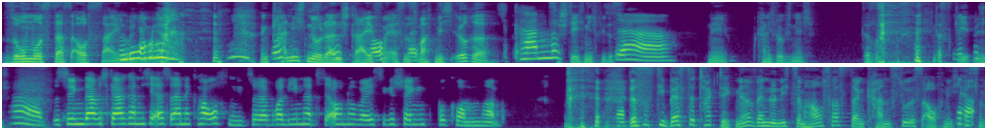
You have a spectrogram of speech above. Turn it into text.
So muss das auch sein, Ja. Dann kann Und ich nur dann Streifen essen. Das macht mich irre. Ich kann das, Verstehe ich nicht, wie das. ja, Nee, kann ich wirklich nicht. Das, das geht nicht. hart. Deswegen darf ich gar, nicht erst eine kaufen. Die Cerebralin hatte ich auch nur, weil ich sie geschenkt bekommen habe. Das ist die beste Taktik, ne? Wenn du nichts im Haus hast, dann kannst du es auch nicht Ja. essen.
